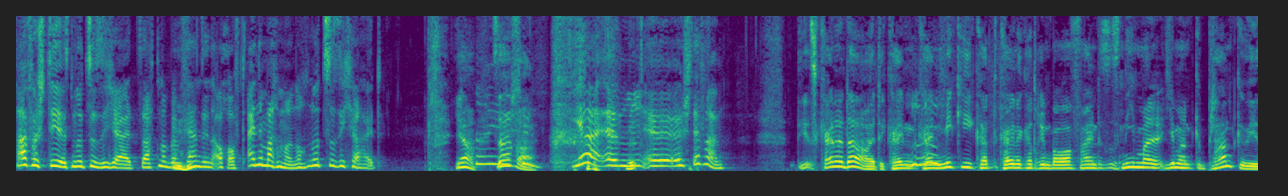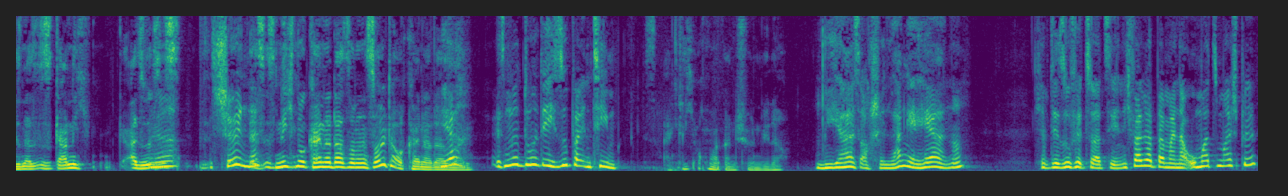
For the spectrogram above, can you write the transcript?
Ah, verstehe, ist nur zur Sicherheit. Sagt man beim Fernsehen auch oft. Eine machen wir noch, nur zur Sicherheit. Ja, Ah, ja, Sarah. schön. Ja, ähm, äh, Stefan. Die ist keiner da heute. Kein, kein Mickey, keine Katrin Bauerfeind. Es ist nicht mal jemand geplant gewesen. Das ist gar nicht, also es Ja, ist, ist schön, ne? es ist nicht nur keiner da, sondern es sollte auch keiner da Ja, sein. ist nur du und ich super intim. Ist eigentlich auch mal ganz schön wieder. Ja, ist auch schon lange her, ne? Ich habe dir so viel zu erzählen. Ich war gerade bei meiner Oma zum Beispiel.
